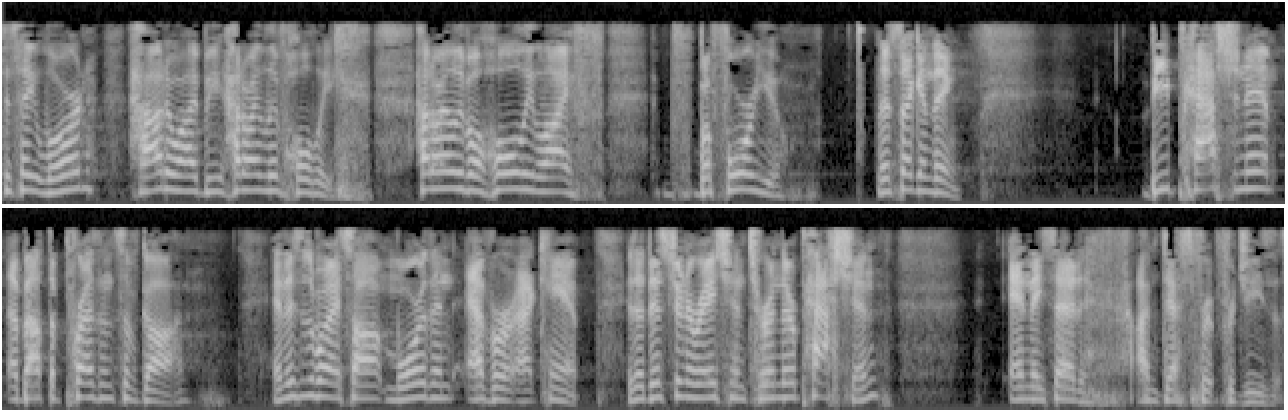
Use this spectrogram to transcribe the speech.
to say, Lord, how do I be, how do I live holy? How do I live a holy life before you? The second thing, be passionate about the presence of God. And this is what I saw more than ever at camp, is that this generation turned their passion and they said, I'm desperate for Jesus.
